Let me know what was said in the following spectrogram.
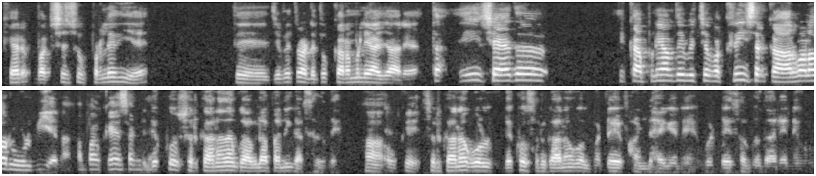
ਖੈਰ ਬਖਸ਼ਿਸ਼ ਉੱਪਰਲੇ ਦੀ ਹੈ ਤੇ ਜਿਵੇਂ ਤੁਹਾਡੇ ਤੋਂ ਕਰਮ ਲਿਆ ਜਾ ਰਿਹਾ ਤਾਂ ਇਹ ਸ਼ਾਇਦ ਇੱਕ ਆਪਣੇ ਆਪ ਦੇ ਵਿੱਚ ਵੱਖਰੀ ਸਰਕਾਰ ਵਾਲਾ ਰੂਲ ਵੀ ਹੈ ਨਾ ਆਪਾਂ ਕਹਿ ਸਕਦੇ ਦੇਖੋ ਸਰਕਾਰਾਂ ਦਾ ਮੁਕਾਬਲਾ ਆਪਾਂ ਨਹੀਂ ਕਰ ਸਕਦੇ। ਹਾਂ ਓਕੇ ਸਰਕਾਰਾਂ ਕੋਲ ਦੇਖੋ ਸਰਕਾਰਾਂ ਕੋਲ ਵੱਡੇ ਫੰਡ ਹੈਗੇ ਨੇ ਵੱਡੇ ਸਭ ਅਦਾਰੇ ਨੇ ਉਹ।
